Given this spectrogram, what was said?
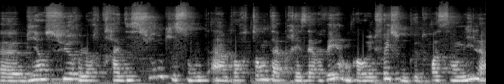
Euh, bien sûr leurs traditions qui sont importantes à préserver. Encore une fois, ils sont que 300 000.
